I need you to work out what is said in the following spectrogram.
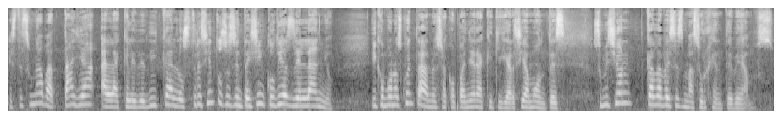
esta es una batalla a la que le dedica los 365 días del año. Y como nos cuenta nuestra compañera Kiki García Montes, su misión cada vez es más urgente. Veamos.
